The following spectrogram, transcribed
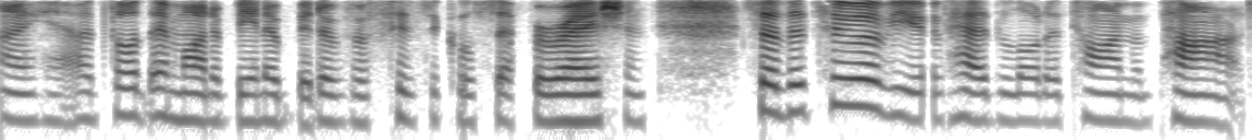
Okay. I thought there might have been a bit of a physical separation. So the two of you have had a lot of time apart.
